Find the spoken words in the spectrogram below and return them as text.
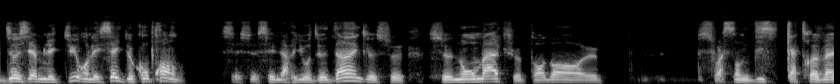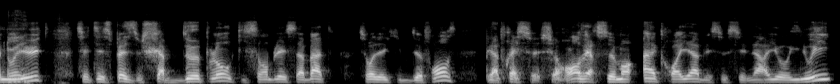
deuxième lecture, on essaye de comprendre. C'est ce scénario de dingue, ce, ce non-match pendant 70-80 minutes, cette espèce de chape de plomb qui semblait s'abattre sur l'équipe de France. Puis après, ce, ce, renversement incroyable et ce scénario inouï.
